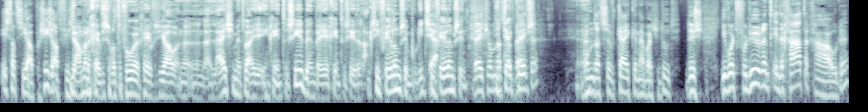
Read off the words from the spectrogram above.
is dat ze jou precies adviseren. Ja, maar dan geven ze wat tevoren geven ze jou een, een, een, lijstje met waar je in geïnteresseerd bent. Ben je geïnteresseerd in actiefilms, in politiefilms, in Weet je, omdat ze dat weten? Omdat ze kijken naar wat je doet. Dus je wordt voortdurend in de gaten gehouden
